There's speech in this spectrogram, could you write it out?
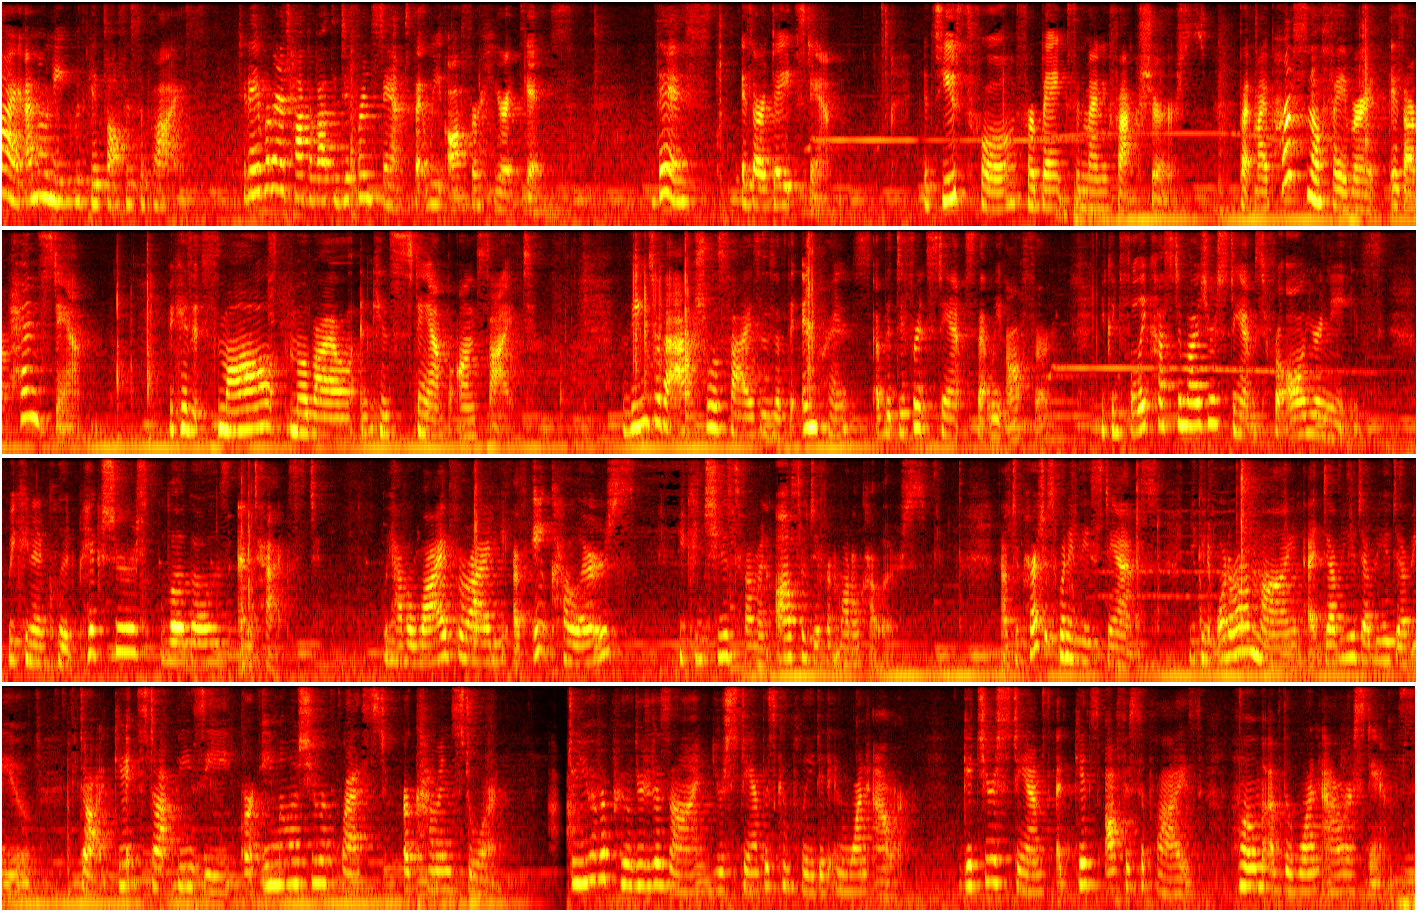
Hi, I'm Monique with Gitz Office Supplies. Today we're going to talk about the different stamps that we offer here at Gitz. This is our date stamp. It's useful for banks and manufacturers, but my personal favorite is our pen stamp because it's small, mobile, and can stamp on site. These are the actual sizes of the imprints of the different stamps that we offer. You can fully customize your stamps for all your needs. We can include pictures, logos, and text. We have a wide variety of ink colors you can choose from and also different model colors. Now to purchase one of these stamps, you can order online at www.gitz.bz or email us your request or come in store. After you have approved your design, your stamp is completed in one hour. Get your stamps at Gitz Office Supplies, home of the one hour stamps.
